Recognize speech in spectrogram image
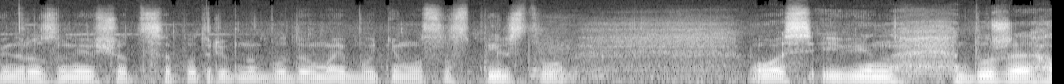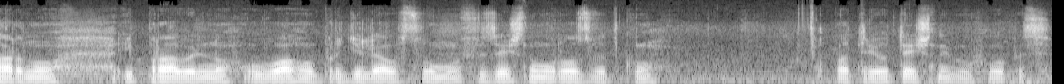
Він розумів, що це потрібно буде в майбутньому суспільству. Ось і він дуже гарну і правильну увагу приділяв своєму фізичному розвитку. Патріотичний був хлопець.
